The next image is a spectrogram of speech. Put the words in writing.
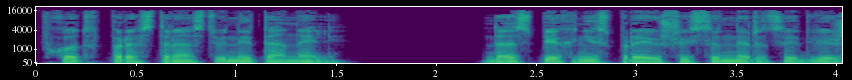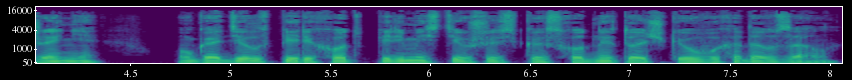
вход в пространственный тоннель. Доспех, не справившись с инерцией движения, угодил в переход, переместившись к исходной точке у выхода в зал.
